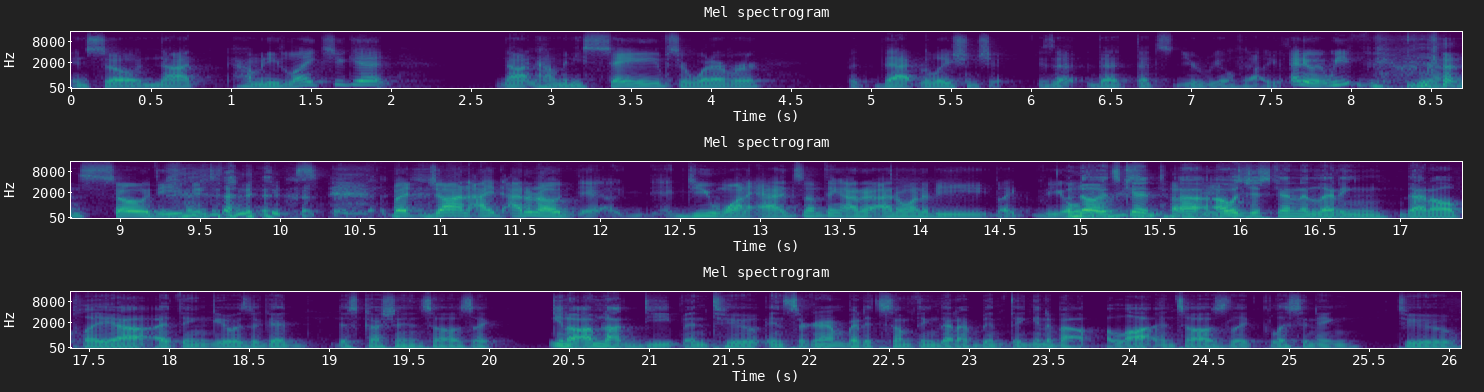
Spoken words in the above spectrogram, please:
And so, not how many likes you get, not how many saves or whatever, but that relationship is that that that's your real value. Anyway, we've yeah. gotten so deep into this. but John, I, I don't know. Do you want to add something? I don't I don't want to be like the only. No, it's good. Uh, I was just kind of letting that all play out. I think it was a good discussion. So I was like, you know, I'm not deep into Instagram, but it's something that I've been thinking about a lot. And so I was like listening to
